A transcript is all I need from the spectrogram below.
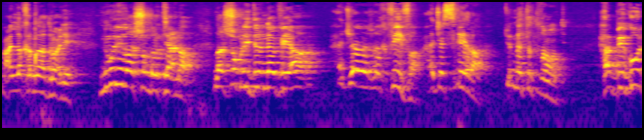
مع الآخر نهضروا عليه. نولي la chambre تاعنا. la chambre اللي درنا فيها حاجة خفيفة حاجة صغيرة 2 متر 30 حاب يقول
